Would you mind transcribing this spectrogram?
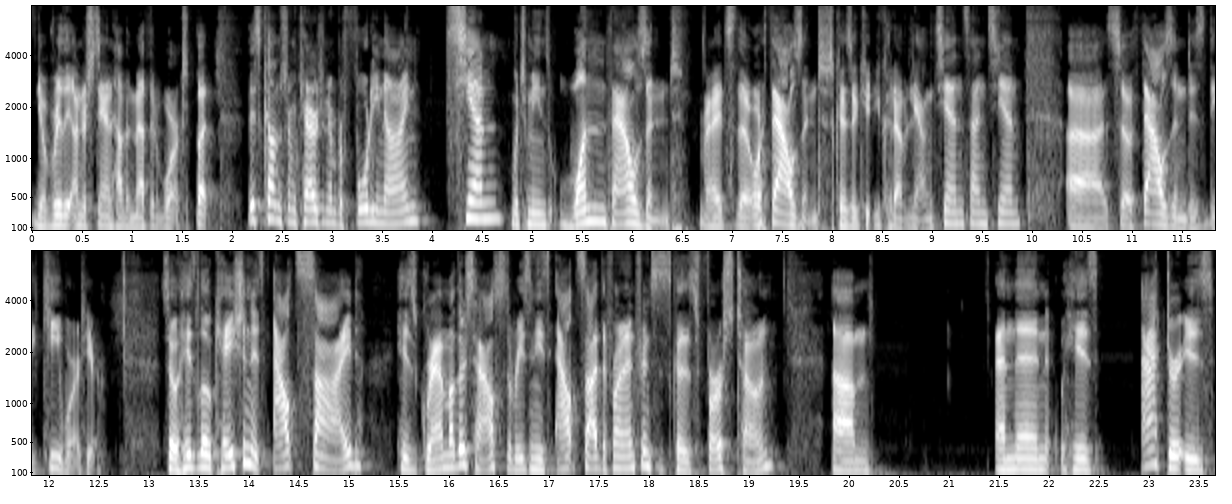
you know really understand how the method works. But this comes from character number 49 qian which means 1000 right? It's the or thousand because you could have liang qian san qian uh, so thousand is the keyword here. So his location is outside his grandmother's house. The reason he's outside the front entrance is because first tone. Um, and then his actor is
